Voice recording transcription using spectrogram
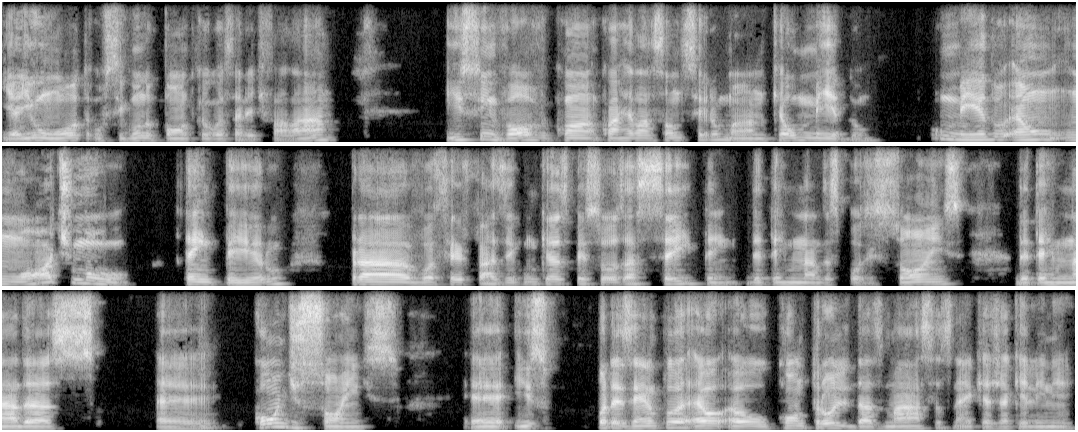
e aí um outro, o segundo ponto que eu gostaria de falar, isso envolve com a, com a relação do ser humano, que é o medo. O medo é um, um ótimo tempero para você fazer com que as pessoas aceitem determinadas posições, determinadas é, condições. É, isso por exemplo, é o, é o controle das massas, né, que a Jaqueline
